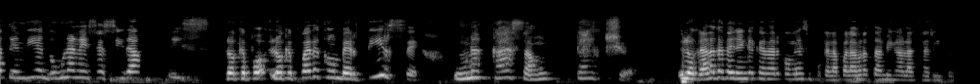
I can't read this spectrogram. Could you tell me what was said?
atendiendo una necesidad, lo que, lo que puede convertirse una casa, un techo, lo grande que tienen que quedar con eso, porque la palabra también habla clarito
